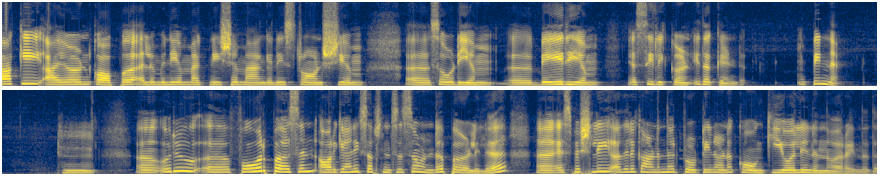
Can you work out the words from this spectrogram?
ബാക്കി iron copper aluminium magnesium manganese strontium sodium barium silicon ഇതൊക്കെ ഉണ്ട്. പിന്നെ ഒരു ഫോർ പേഴ്സന്റ് ഓർഗാനിക് സബ്സ്റ്റൻസസും ഉണ്ട് പേളിൽ എസ്പെഷ്യലി അതിൽ കാണുന്ന ഒരു പ്രോട്ടീനാണ് കോങ്കിയോലിൻ എന്ന് പറയുന്നത്.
